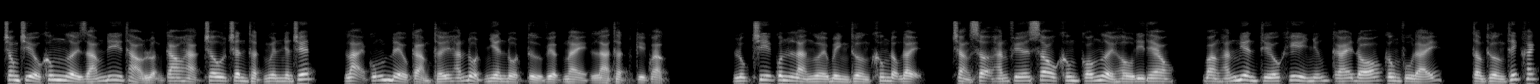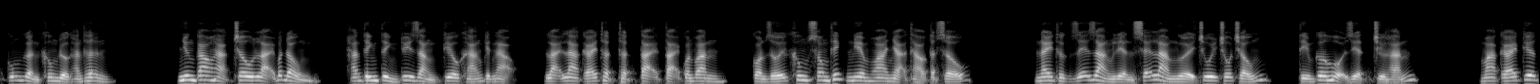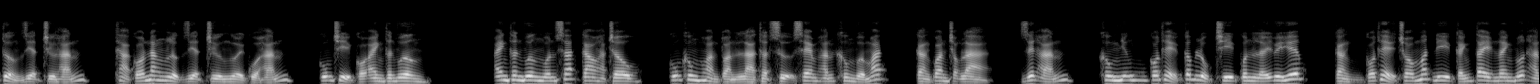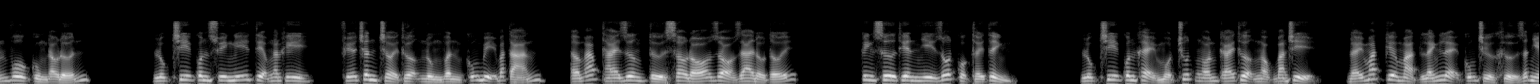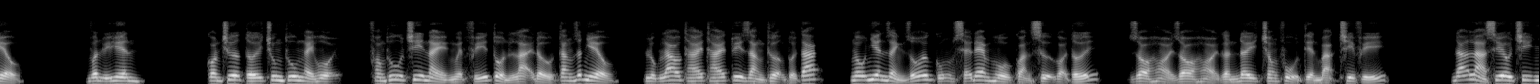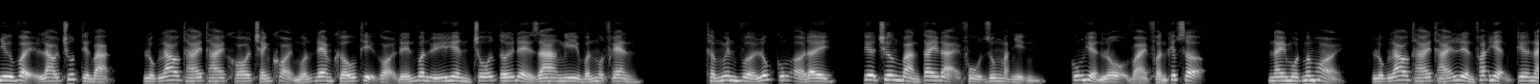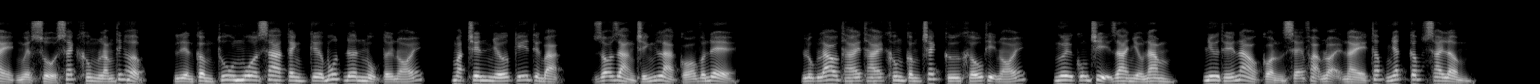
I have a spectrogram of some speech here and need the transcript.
Trong chiều không người dám đi thảo luận cao hạc châu chân thật nguyên nhân chết, lại cũng đều cảm thấy hắn đột nhiên đột tử việc này là thật kỳ quặc. Lục chi quân là người bình thường không động đậy, chẳng sợ hắn phía sau không có người hầu đi theo, bằng hắn niên thiếu khi những cái đó công phu đáy, tầm thường thích khách cũng gần không được hắn thân. Nhưng Cao Hạc Châu lại bất đồng, hắn tinh tình tuy rằng kiêu kháng kiệt ngạo, lại là cái thật thật tại tại quan văn, còn giới không song thích niêm hoa nhạ thảo tật xấu. Nay thực dễ dàng liền sẽ làm người chui chỗ trống, tìm cơ hội diệt trừ hắn. Mà cái kia tưởng diệt trừ hắn, thả có năng lực diệt trừ người của hắn, cũng chỉ có anh thân vương. Anh thân vương muốn sát cao hạt châu, cũng không hoàn toàn là thật sự xem hắn không vừa mắt, càng quan trọng là, giết hắn, không những có thể cấp lục chi quân lấy uy hiếp, càng có thể cho mất đi cánh tay nhanh vuốt hắn vô cùng đau đớn. Lục chi quân suy nghĩ tiệm ngăn khi, phía chân trời thượng lùng vần cũng bị bắt tán, ấm áp thái dương từ sau đó dò ra đầu tới. Kinh sư thiên nhi rốt cuộc thấy tỉnh. Lục chi quân khẩy một chút ngón cái thượng ngọc ban chỉ, đáy mắt kia mặt lánh lệ cũng trừ khử rất nhiều. Vân Úy Hiên. Còn chưa tới trung thu ngày hội, phòng thu chi này nguyệt phí tổn lại đầu tăng rất nhiều, lục lao thái thái tuy rằng thượng tuổi tác, ngẫu nhiên rảnh rỗi cũng sẽ đem hồ quản sự gọi tới, dò hỏi dò hỏi gần đây trong phủ tiền bạc chi phí. Đã là siêu chi như vậy lao chút tiền bạc, lục lao thái thái khó tránh khỏi muốn đem khấu thị gọi đến Vân Úy Hiên chỗ tới để ra nghi vấn một phen. Thẩm Nguyên vừa lúc cũng ở đây, kia trương bàn tay đại phụ dung mặt nhìn, cũng hiển lộ vài phần khiếp sợ. Này một mâm hỏi, lục lao thái thái liền phát hiện kia này nguyệt sổ sách không lắm thích hợp, liền cầm thu mua sa tanh kia bút đơn mục tới nói, mặt trên nhớ kỹ tiền bạc, rõ ràng chính là có vấn đề. Lục lao thái thái không cầm trách cứ khấu thị nói, ngươi cũng chỉ ra nhiều năm, như thế nào còn sẽ phạm loại này thấp nhất cấp sai lầm.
